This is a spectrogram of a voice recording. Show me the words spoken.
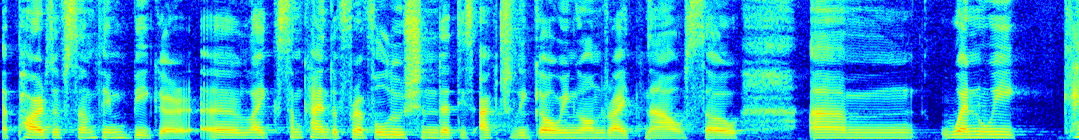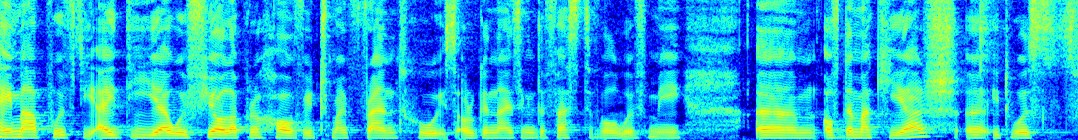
a part of something bigger, uh, like some kind of revolution that is actually going on right now. So um, when we came up with the idea with Viola Prochowicz, my friend who is organizing the festival with me, um, of the maquillage, uh, it was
